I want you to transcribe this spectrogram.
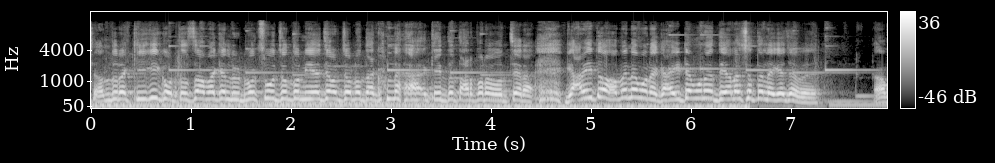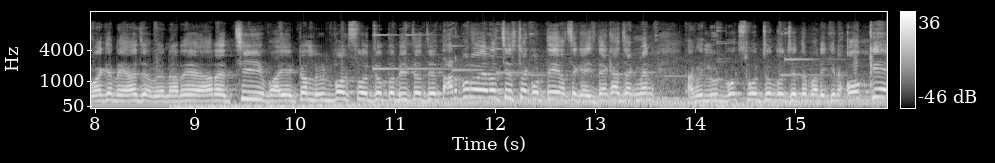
চান্দুরা, কি কি করতেছে? আমাকে লুটবক্স পর্যন্ত নিয়ে যাওয়ার জন্য দেখো না, কিন্তু তারপরে হচ্ছে না। গাড়ি তো হবে না মনে হয়। গাড়িটা মনে হয় দেয়ালের সাথে লেগে যাবে। আমাকে নেওয়া যাবে না রে। আর ছি ভাই, একটা লুটবক্স পর্যন্ত নিচে যে তারপরেও এরা চেষ্টা করতেই আছে গাইজ দেখা যাক ম্যান আমি লুটবক্স পর্যন্ত যেতে পারি কিনা। ওকে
